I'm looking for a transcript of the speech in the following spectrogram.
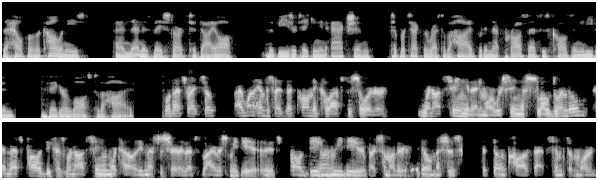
the health of the colonies, and then as they start to die off, the bees are taking an action to protect the rest of the hive, but in that process is causing an even bigger loss to the hive. Well, that's right. So I want to emphasize that colony collapse disorder we're not seeing it anymore. We're seeing a slow dwindle, and that's probably because we're not seeing mortality necessarily. That's virus mediated. It's probably being mediated by some other illnesses that don't cause that symptom or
